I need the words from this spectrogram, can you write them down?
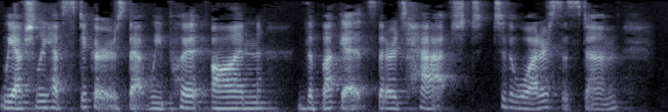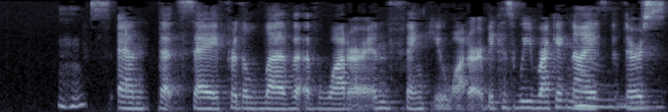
we actually have stickers that we put on the buckets that are attached to the water system mm-hmm. and that say for the love of water and thank you water because we recognize mm-hmm. that there's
